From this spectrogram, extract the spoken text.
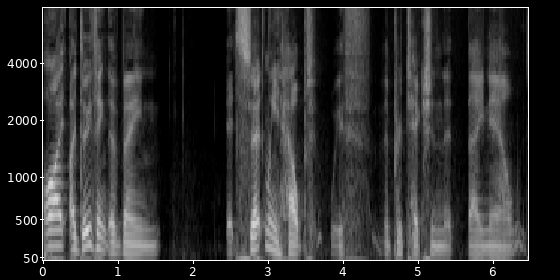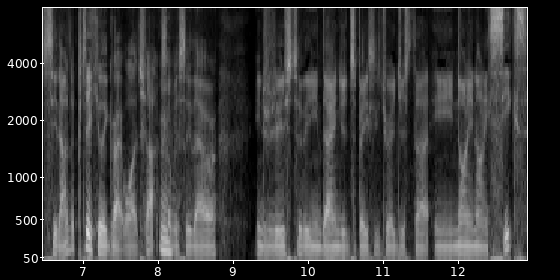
I, I do think they've been. It's certainly helped with the protection that they now sit under, particularly great white sharks. Obviously, they were introduced to the Endangered Species Register in 1996,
